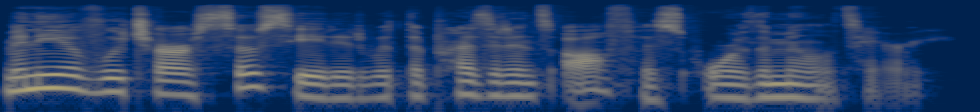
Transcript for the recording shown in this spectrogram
many of which are associated with the president's office or the military.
